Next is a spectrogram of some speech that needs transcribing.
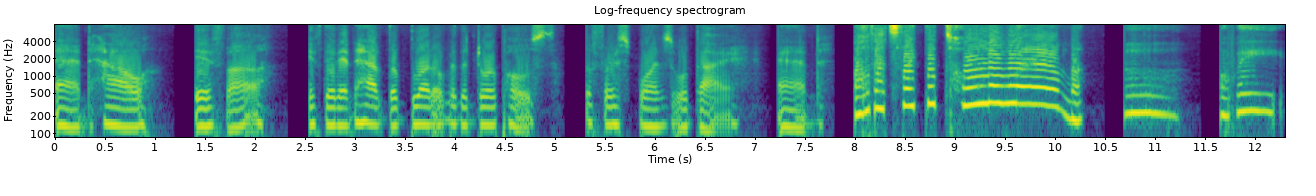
and how if uh if they didn't have the blood over the doorpost, the firstborns will die. And oh, that's like the Tola worm. Oh wait.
